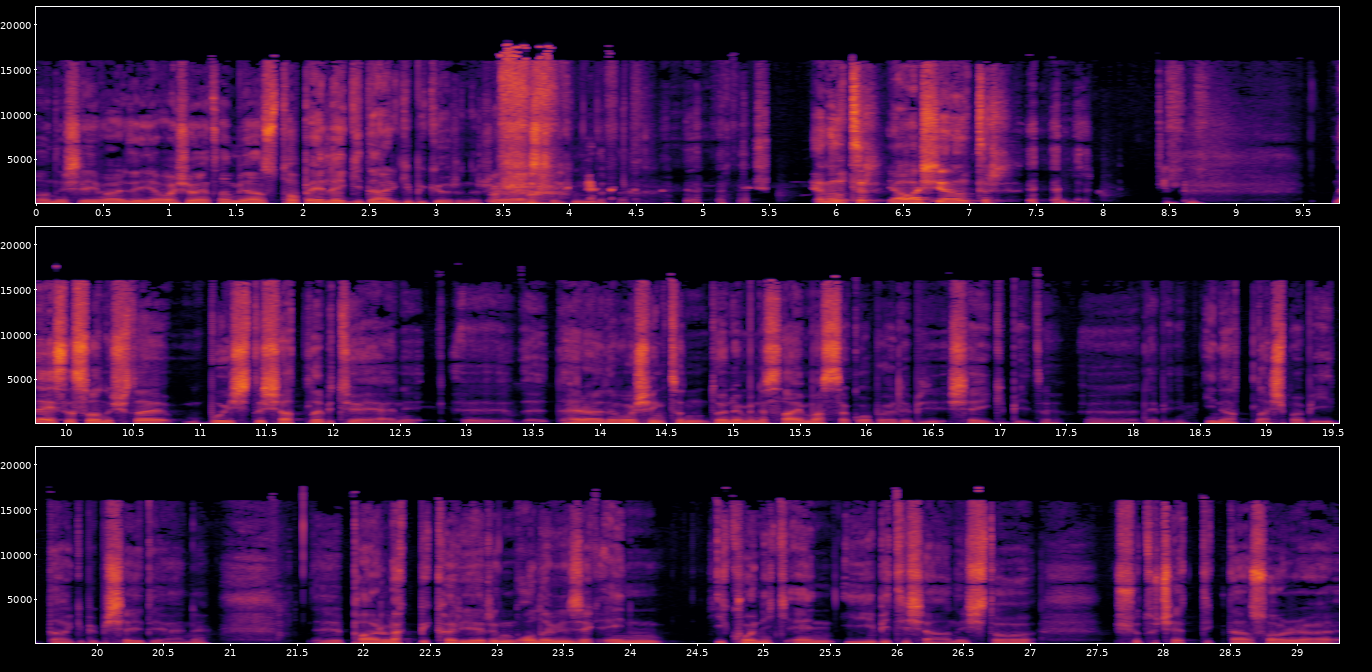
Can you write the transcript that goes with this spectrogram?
Onun şeyi vardı ya yavaş oynatalım yalnız top ele gider gibi görünür yavaş çekimde falan. Yanıltır. Yavaş yanıltır. Neyse sonuçta bu iş dış hatla bitiyor yani. Ee, herhalde Washington dönemini saymazsak o böyle bir şey gibiydi. Ee, ne bileyim inatlaşma bir iddia gibi bir şeydi yani. Ee, parlak bir kariyerin olabilecek en ikonik en iyi bitiş anı işte o şutu çektikten sonra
